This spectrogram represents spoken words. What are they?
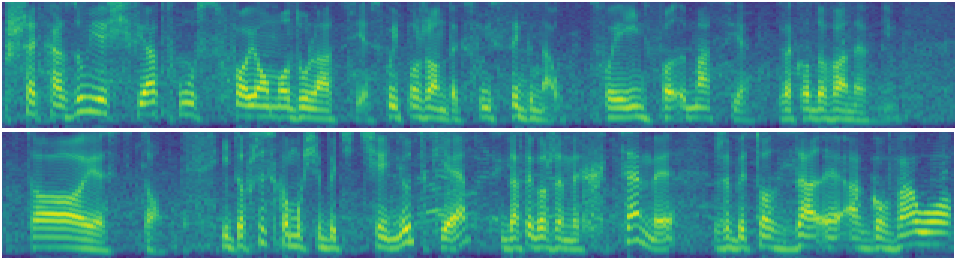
przekazuje światłu swoją modulację, swój porządek, swój sygnał, swoje informacje zakodowane w nim. To jest to. I to wszystko musi być cieniutkie, dlatego że my chcemy, żeby to zareagowało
